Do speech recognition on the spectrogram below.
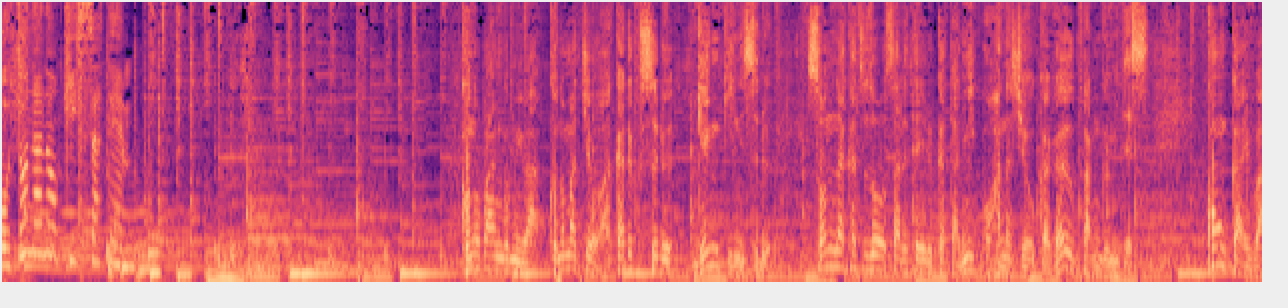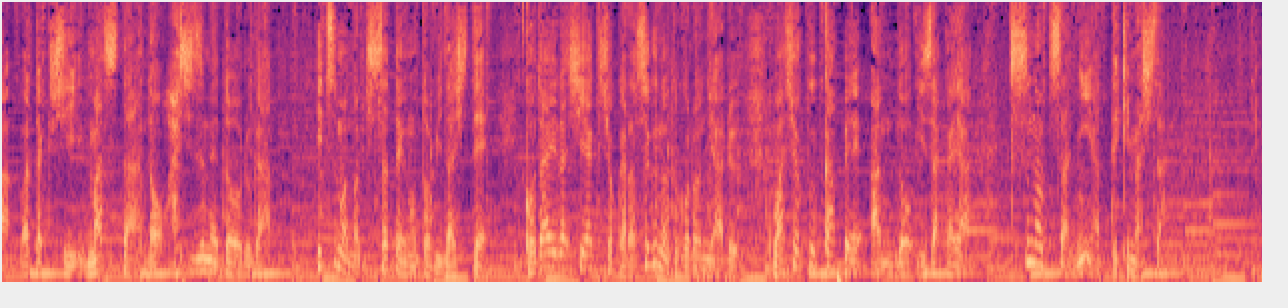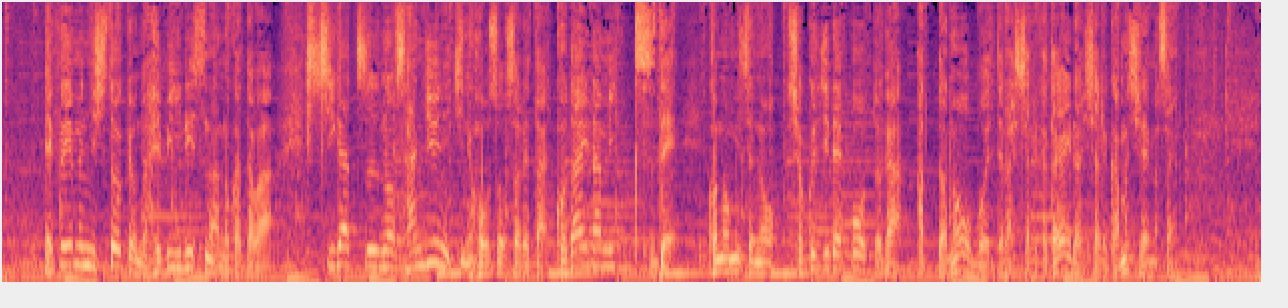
大人の喫茶店。この番組はこの街を明るくする元気にするそんな活動をされている方にお話を伺う番組です。今回は私マスターの橋爪徹がいつもの喫茶店を飛び出して小平市役所からすぐのところにある和食カフェ居酒屋楠木さんにやってきました。FM 西東京のヘビーリスナーの方は7月の30日に放送された小平ミックスでこのお店の食事レポートがあったのを覚えてらっしゃる方がいらっしゃるかもしれません。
